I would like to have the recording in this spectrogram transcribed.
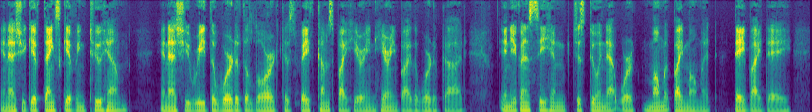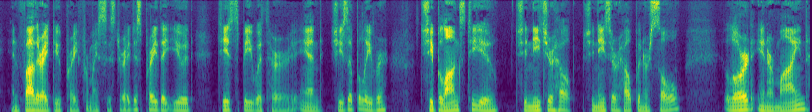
and as you give thanksgiving to Him, and as you read the Word of the Lord, because faith comes by hearing, hearing by the Word of God. And you're going to see Him just doing that work moment by moment, day by day. And Father, I do pray for my sister. I just pray that you would just be with her. And she's a believer. She belongs to you. She needs your help. She needs her help in her soul, Lord, in her mind,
